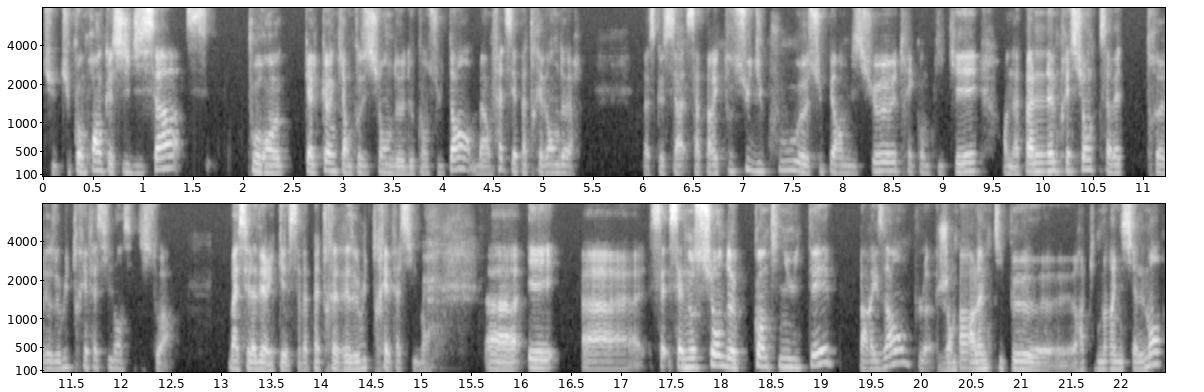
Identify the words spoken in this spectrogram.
tu, comprends que si je dis ça, pour euh, quelqu'un qui est en position de, consultant, ben, en fait, ce n'est pas très vendeur. Parce que ça, paraît tout de suite, du coup, super ambitieux, très compliqué. On n'a pas l'impression que ça va être résolu très facilement, cette histoire. bah, c'est la vérité, ça va pas être résolu très facilement. Et cette notion de continuité, par exemple, j'en parle un petit peu rapidement initialement,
